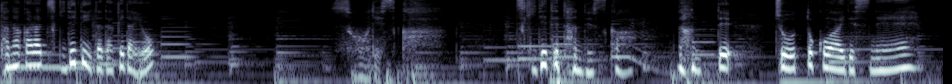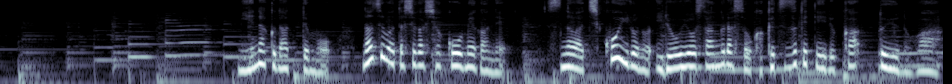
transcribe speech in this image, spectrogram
棚から突き出ていただけだよ」そうですか。突き出てたんですか？なんてちょっと怖いですね。見えなくなってもなぜ私が遮光メガネすなわち濃い色の医療用サングラスをかけ続けているかというのは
